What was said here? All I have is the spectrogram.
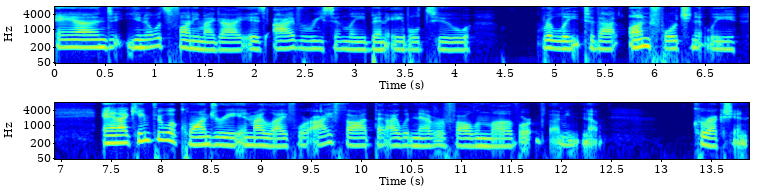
And you know what's funny my guy is i've recently been able to relate to that unfortunately and I came through a quandary in my life where I thought that I would never fall in love, or, I mean, no, correction.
